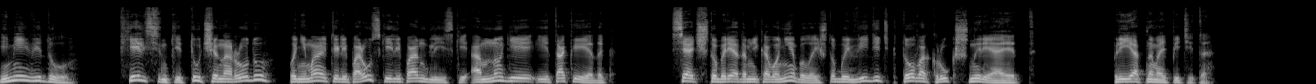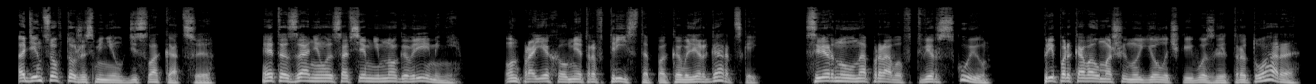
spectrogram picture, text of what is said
Имей в виду, в Хельсинки туча народу, понимают или по-русски, или по-английски, а многие и так и эдак. Сядь, чтобы рядом никого не было, и чтобы видеть, кто вокруг шныряет. Приятного аппетита. Одинцов тоже сменил дислокацию. Это заняло совсем немного времени. Он проехал метров триста по Кавалергардской, свернул направо в Тверскую, припарковал машину елочкой возле тротуара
